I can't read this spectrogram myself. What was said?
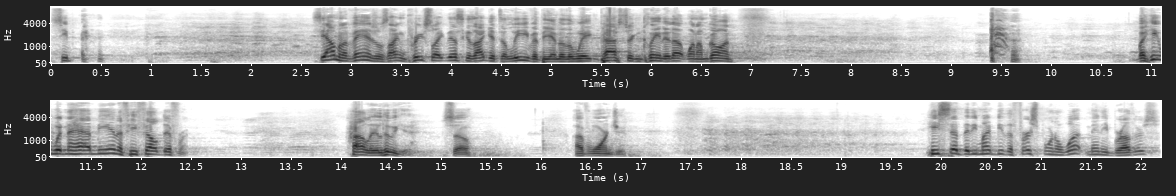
See, see, I'm an evangelist. I can preach like this because I get to leave at the end of the week. Pastor can clean it up when I'm gone. but he wouldn't have had me in if he felt different. Hallelujah. So, I've warned you. He said that he might be the firstborn of what? Many brothers.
